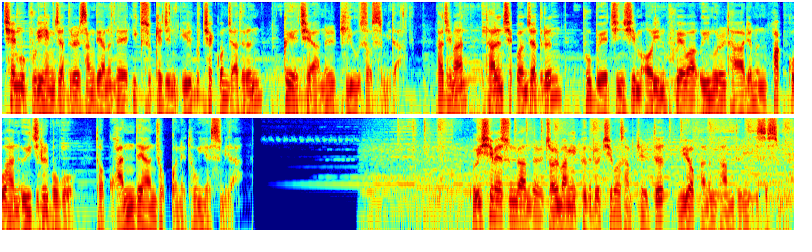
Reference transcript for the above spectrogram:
채무 불이행자들을 상대하는 데 익숙해진 일부 채권자들은 그의 제안을 비웃었습니다. 하지만 다른 채권자들은 부부의 진심 어린 후회와 의무를 다하려는 확고한 의지를 보고 더 관대한 조건에 동의했습니다. 의심의 순간들 절망이 그들을 집어삼킬 듯 위협하는 밤들이 있었습니다.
